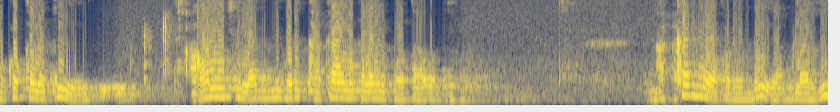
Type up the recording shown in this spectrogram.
ఒక్కొక్కళ్ళకి ఆలోచనలన్నీ కూడా కకావికలమైపోతా ఉంది అక్కడనే ఒకడుండి ఎంప్లాయీ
